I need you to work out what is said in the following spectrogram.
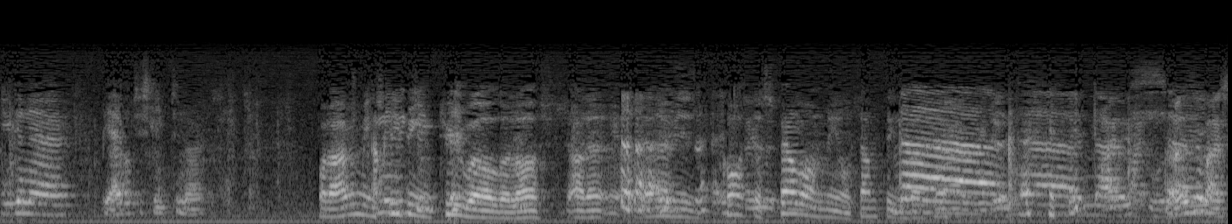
you're going to be able to sleep tonight. Well, I haven't been I mean, sleeping keep- too well the last. I don't, I don't know if he's cast a spell on me or something. No, but, uh, no, no. Both of so- us,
